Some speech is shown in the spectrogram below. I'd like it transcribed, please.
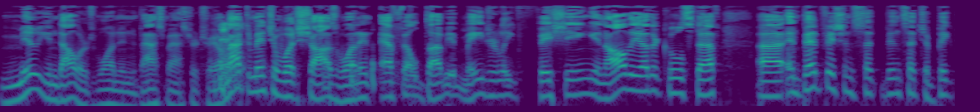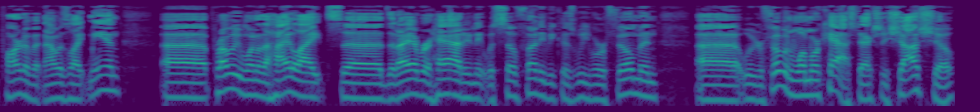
million dollars won in the Bassmaster Trail. Not to mention what Shaw's won in FLW, Major League Fishing, and all the other cool stuff. Uh, and bed fishing's been such a big part of it. And I was like, man. Uh, probably one of the highlights, uh, that I ever had. And it was so funny because we were filming, uh, we were filming one more cast, actually Shaw's show,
